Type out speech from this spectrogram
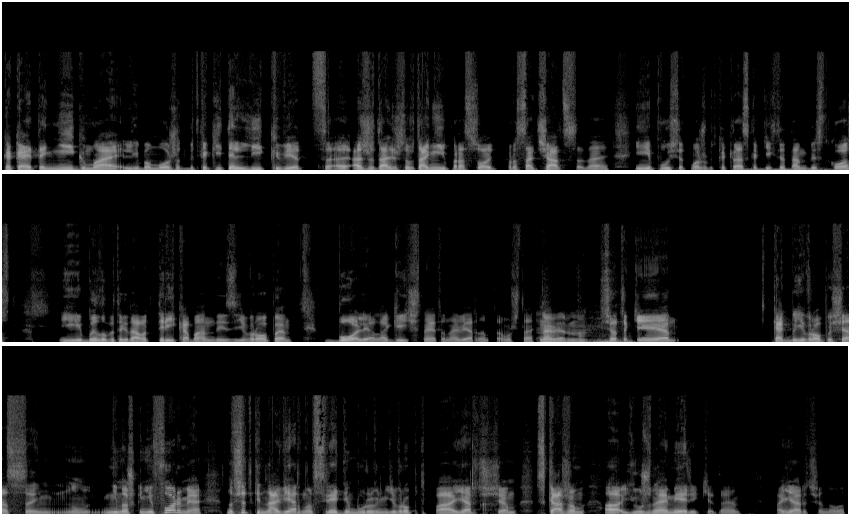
какая-то Нигма, либо, может быть, какие-то Ликвид э, ожидали, что вот они просо- просочатся, да, и не пустят, может быть, как раз каких-то там бесткост. И было бы тогда вот три команды из Европы. Более логично это, наверное, потому что Наверное. все-таки как бы Европа сейчас ну, немножко не в форме, но все-таки, наверное, в среднем уровне Европы поярче, чем, скажем, а, Южной Америки, да, поярче. Ну вот,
